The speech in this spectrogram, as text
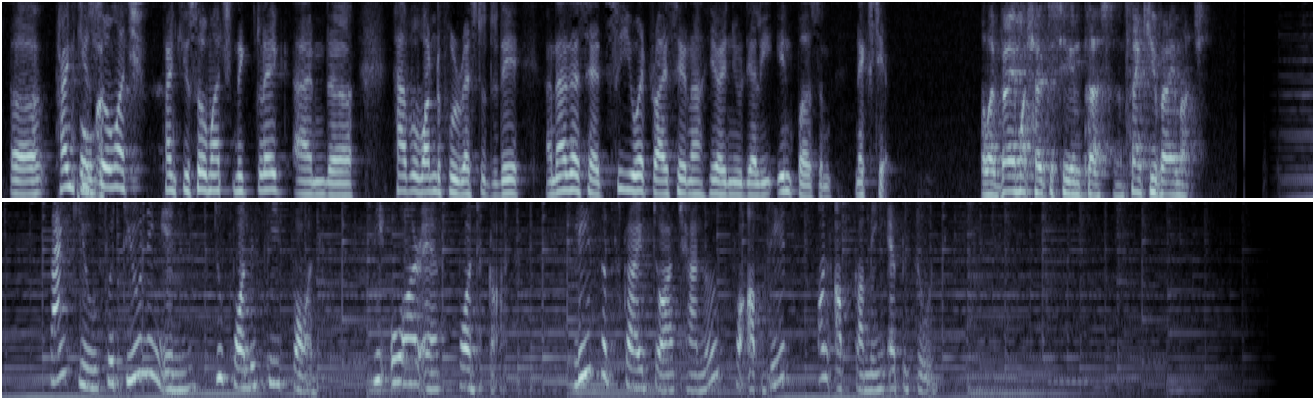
Uh, thank you almost. so much. Thank you so much, Nick Clegg, and uh, have a wonderful rest of the day. And as I said, see you at Raisina here in New Delhi in person next year. Well, I very much hope to see you in person, and thank you very much. Thank you for tuning in to Policy Pod, the ORF podcast. Please subscribe to our channel for updates on upcoming episodes.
